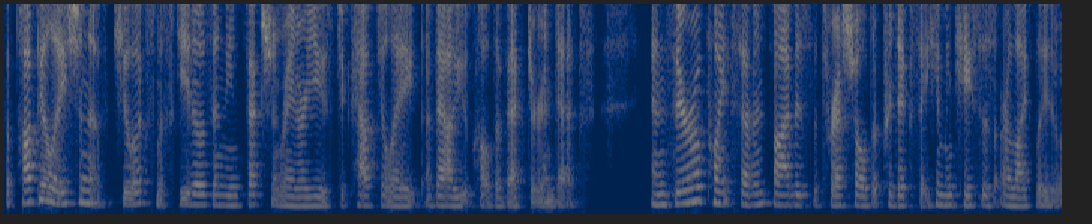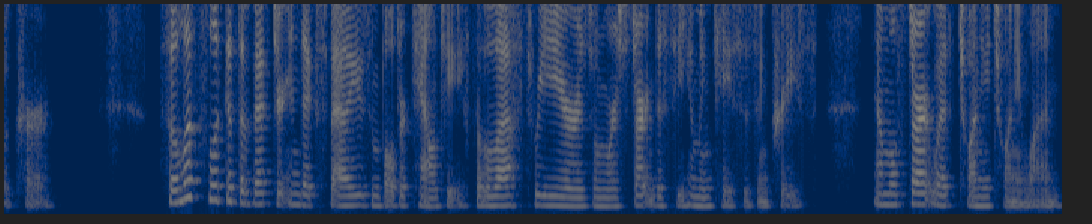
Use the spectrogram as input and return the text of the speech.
The population of Culex mosquitoes and the infection rate are used to calculate a value called the vector index. And 0.75 is the threshold that predicts that human cases are likely to occur. So let's look at the vector index values in Boulder County for the last three years when we're starting to see human cases increase. And we'll start with 2021.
